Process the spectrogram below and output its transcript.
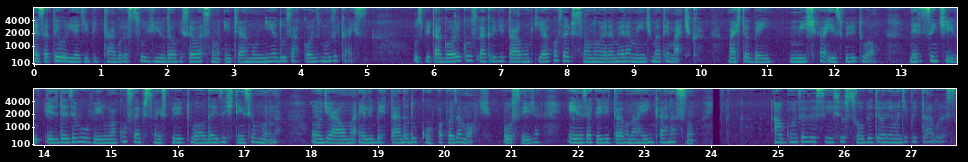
Essa teoria de Pitágoras surgiu da observação entre a harmonia dos acordes musicais. Os pitagóricos acreditavam que a concepção não era meramente matemática, mas também mística e espiritual. Nesse sentido, eles desenvolveram uma concepção espiritual da existência humana onde a alma é libertada do corpo após a morte, ou seja, eles acreditavam na reencarnação. Alguns exercícios sobre o Teorema de Pitágoras.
